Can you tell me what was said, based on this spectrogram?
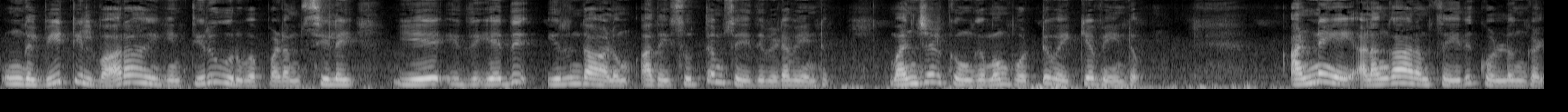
உங்கள் வீட்டில் வாராகியின் திருவுருவப் படம் சிலை ஏ இது எது இருந்தாலும் அதை சுத்தம் செய்து விட வேண்டும். மஞ்சள் குங்குமம் பொட்டு வைக்க வேண்டும். அன்னையை அலங்காரம் செய்து கொள்ளுங்கள்.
